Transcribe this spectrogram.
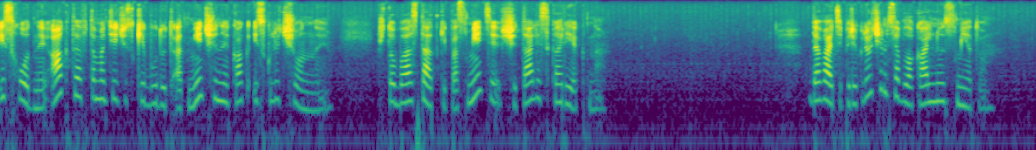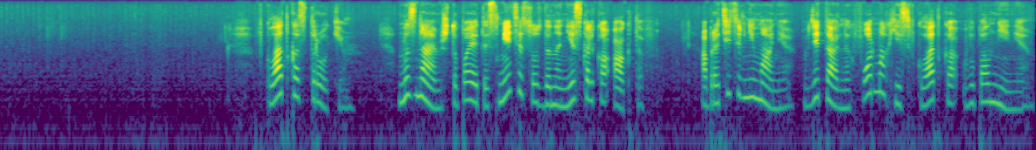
Исходные акты автоматически будут отмечены как исключенные, чтобы остатки по смете считались корректно. Давайте переключимся в локальную смету. Вкладка «Строки». Мы знаем, что по этой смете создано несколько актов. Обратите внимание, в детальных формах есть вкладка «Выполнение».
